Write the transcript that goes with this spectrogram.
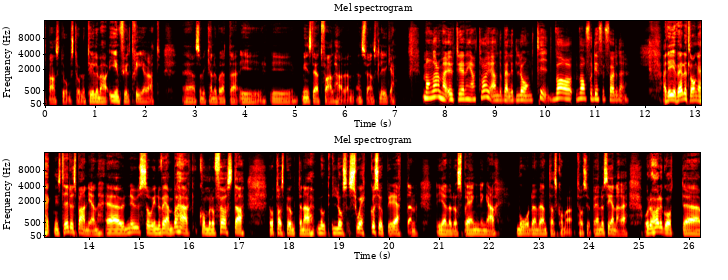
spansk domstol och till och med har infiltrerat, som vi kan nu berätta i, i minst ett fall här, en, en svensk liga. Många av de här utredningarna tar ju ändå väldigt lång tid. Vad, vad får det för följder? Ja, det är väldigt långa häktningstider i Spanien. Eh, nu så i november här kommer de första åtalspunkterna mot Los Suecos upp i rätten. Det gäller då sprängningar. Morden väntas komma tas upp ännu senare. Och då har det gått eh,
